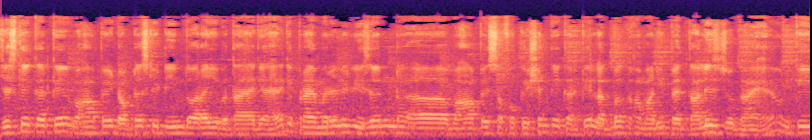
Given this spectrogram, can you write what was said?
जिसके करके वहाँ पे डॉक्टर्स की टीम द्वारा ये बताया गया है कि प्राइमरीली रीज़न वहाँ पे सफोकेशन के करके लगभग हमारी 45 जो गायें हैं, उनकी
